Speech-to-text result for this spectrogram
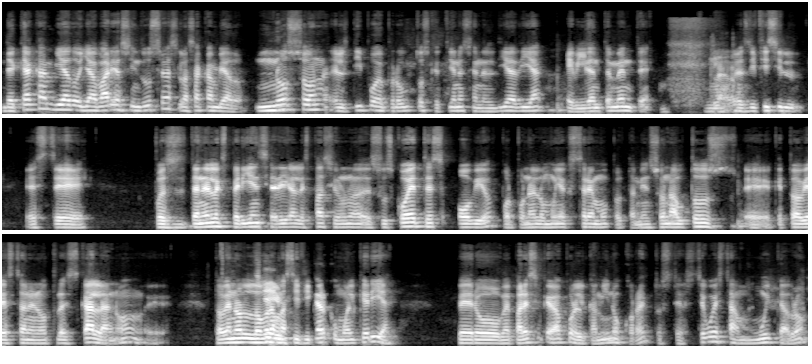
de que ha cambiado ya varias industrias, las ha cambiado. No son el tipo de productos que tienes en el día a día, evidentemente. Claro. Es difícil este, pues, tener la experiencia de ir al espacio en uno de sus cohetes, obvio, por ponerlo muy extremo, pero también son autos eh, que todavía están en otra escala, ¿no? Eh, todavía no lo logra sí. masificar como él quería pero me parece que va por el camino correcto. Este, este güey está muy cabrón.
